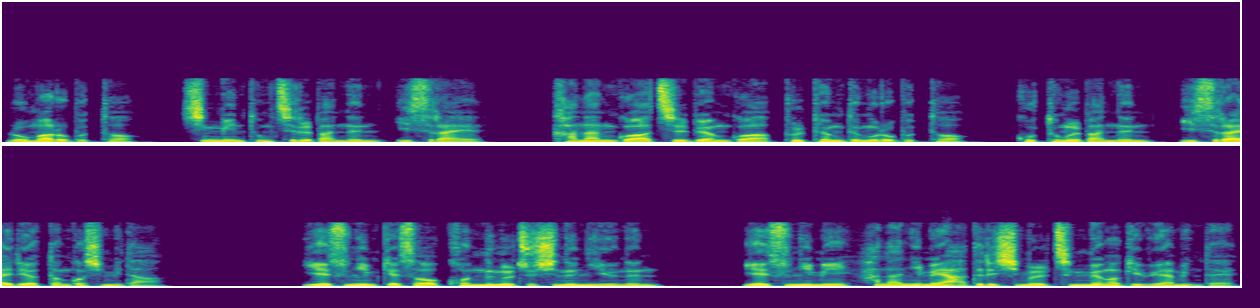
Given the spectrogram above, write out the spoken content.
로마로부터 식민 통치를 받는 이스라엘, 가난과 질병과 불평등으로부터 고통을 받는 이스라엘이었던 것입니다. 예수님께서 권능을 주시는 이유는 예수님이 하나님의 아들이심을 증명하기 위함인데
